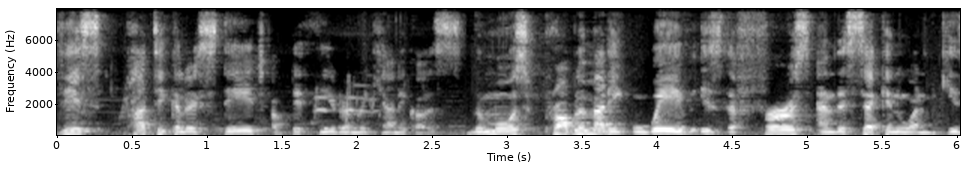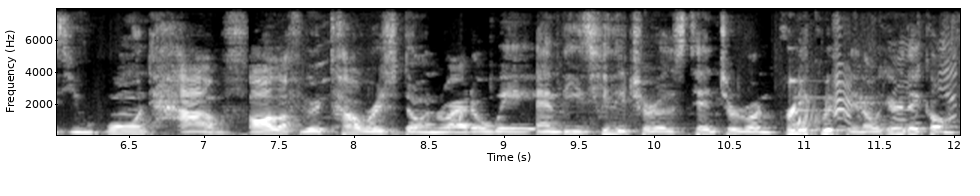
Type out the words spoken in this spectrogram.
this particular stage of the Theater Mechanicus. The most problematic wave is the first and the second one because you won't have all of your towers done right away. And these hilichurls tend to run pretty quickly you know, here they come.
